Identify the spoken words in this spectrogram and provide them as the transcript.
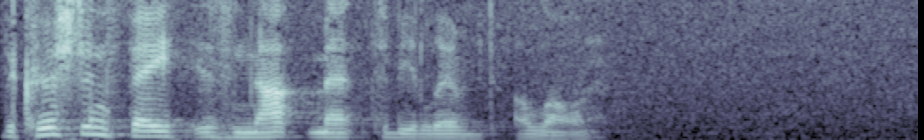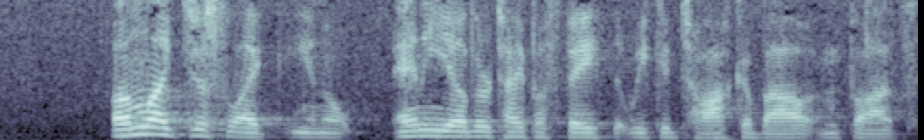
The Christian faith is not meant to be lived alone. Unlike just like, you know, any other type of faith that we could talk about and thoughts,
